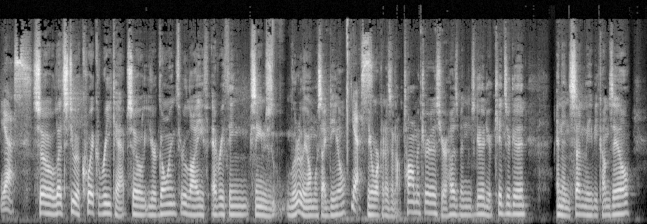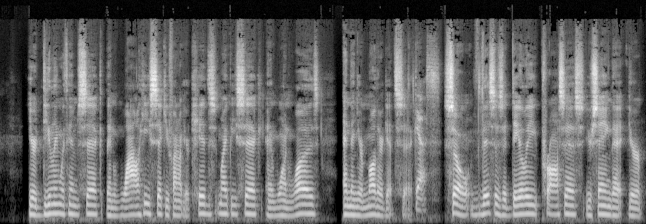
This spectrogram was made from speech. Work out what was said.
Yes. So, let's do a quick recap. So, you're going through life, everything seems literally almost ideal. Yes. You're working as an optometrist, your husband's good, your kids are good, and then suddenly he becomes ill. You're dealing with him sick. Then while he's sick, you find out your kids might be sick and one was, and then your mother gets sick. Yes. So this is a daily process. You're saying that you're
